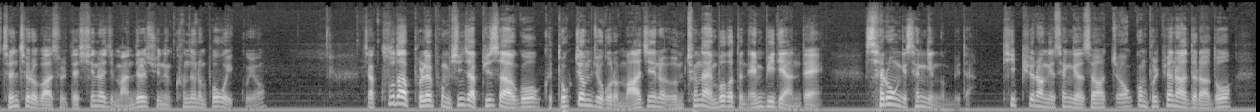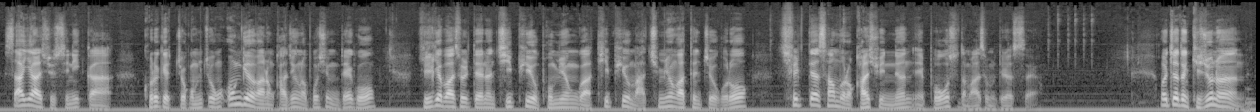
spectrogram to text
전체로 봤을 때 시너지 만들 수 있는 큰 흐름 보고 있고요. 자, 쿠다 플랫폼 진짜 비싸고 그 독점적으로 마진을 엄청나게 먹었던 엔비디아인데 새로운 게 생긴 겁니다. TPU란 게 생겨서 조금 불편하더라도 싸게 할 수 있으니까 그렇게 조금 조금 옮겨가는 과정을 보시면 되고 길게 봤을 때는 GPU 범용과 TPU 맞춤형 같은 쪽으로 7대 3으로 갈 수 있는 예, 보고서도 말씀을 드렸어요. 어쨌든 기준은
